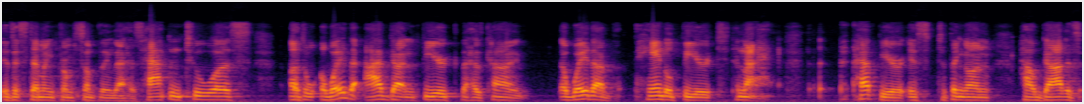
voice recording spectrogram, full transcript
Is it stemming from something that has happened to us? A, a way that I've gotten fear that has kind of, a way that I've handled fear to, to not have fear is to think on how God has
